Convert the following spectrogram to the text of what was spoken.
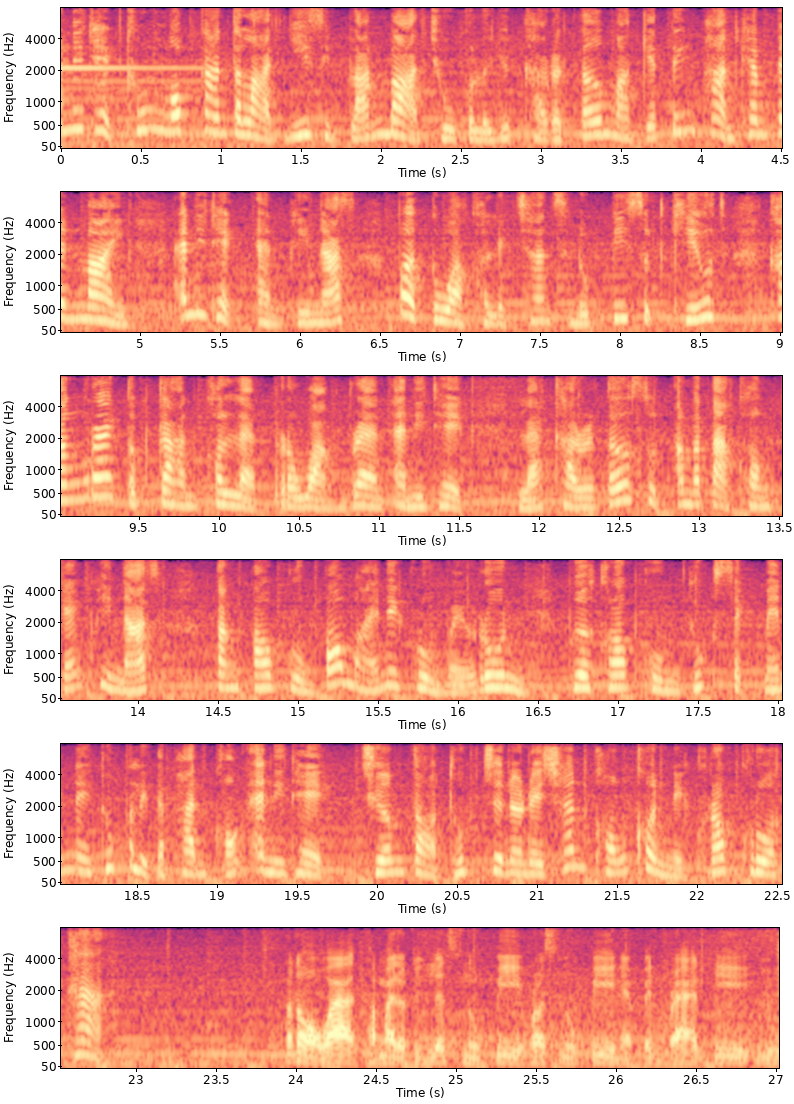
Anitech ทุ่มงบการตลาด 20 ล้านบาท ชูกลยุทธ์คาแรคเตอร์มาร์เก็ตติ้งผ่านแคมเปญใหม่ Anitech and Peanuts เปิดตัวคอลเลกชัน Snoopy สุดคิ้วครั้งแรกกับการคอลแลบระหว่างแบรนด์ Anitech และคาแรคเตอร์สุดอมตะของแก๊ง Peanuts ตั้งเป้ากลุ่มเป้าหมายในกลุ่มวัยรุ่น เพื่อครอบคลุมทุกเซกเมนต์ในทุกผลิตภัณฑ์ของ Anitech เชื่อมต่อทุกเจเนอเรชันของคนในครอบครัวค่ะ ก็ต้องบอกว่าทำไมเราถึงเลือก Snoopy เพราะ Snoopy เนี่ยเป็นแบรนด์ที่อยู่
